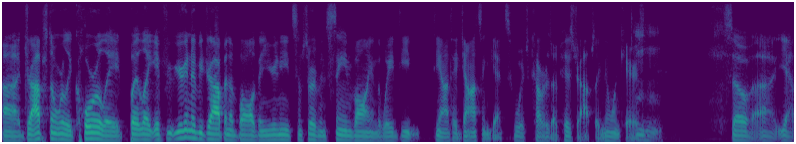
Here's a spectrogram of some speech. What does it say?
Uh, drops don't really correlate, but like if you're going to be dropping the ball, then you're going to need some sort of insane volume the way De- Diontae Johnson gets, which covers up his drops. Like no one cares. Mm-hmm. So uh, yeah,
